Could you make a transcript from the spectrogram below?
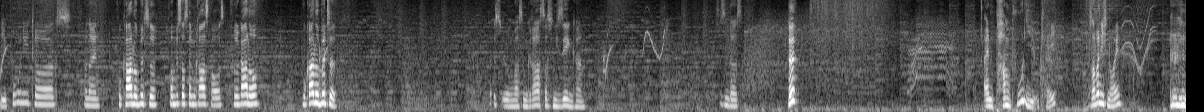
Deponitox. Oh nein. Vulcano, bitte. Warum bist du aus deinem Gras raus? Vulcano. Vulcano, bitte. Da ist irgendwas im Gras, das ich nicht sehen kann. Was ist denn das? Hä? Ein Pampudi, okay. Ist aber nicht neu.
